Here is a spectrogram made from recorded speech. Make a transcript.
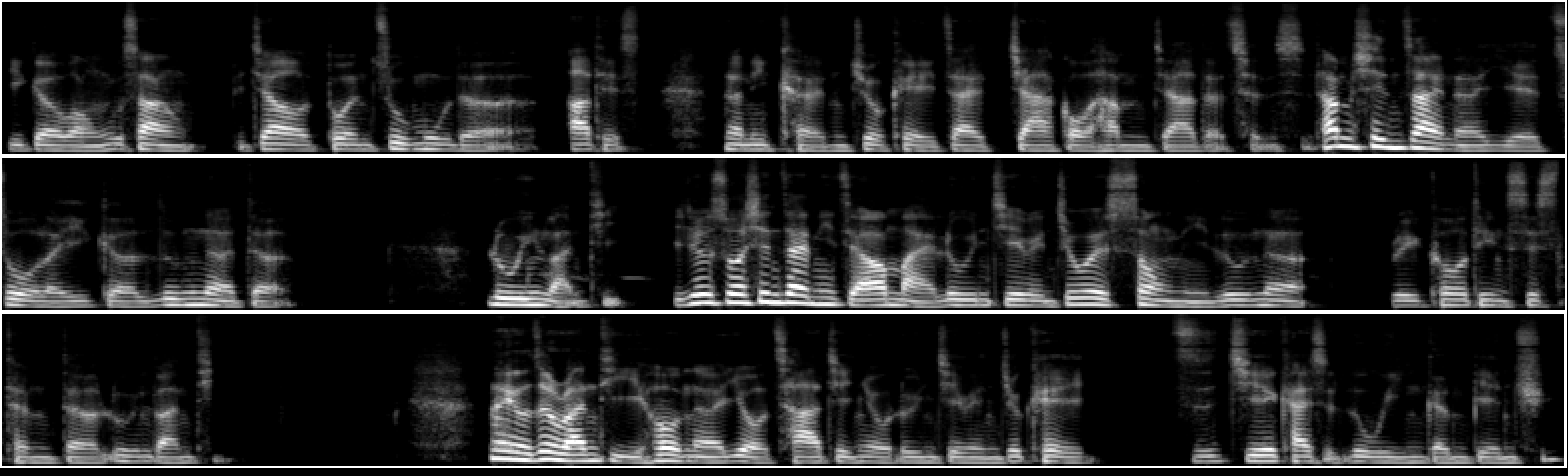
一个网络上比较多人注目的 artist，那你可能就可以再加购他们家的城市。他们现在呢也做了一个 Luna 的录音软体，也就是说，现在你只要买录音界面，就会送你 Luna Recording System 的录音软体。那有这个软体以后呢，又有插件，又有录音界面，你就可以直接开始录音跟编曲。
